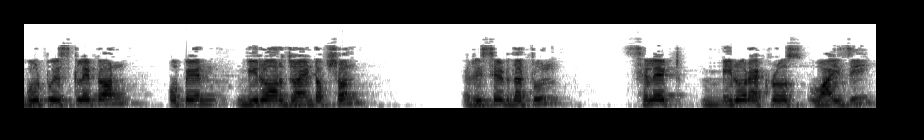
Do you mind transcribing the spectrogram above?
go to skeleton open mirror joint option. Reset the tool. Select mirror across yz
